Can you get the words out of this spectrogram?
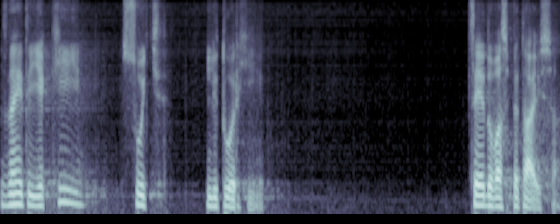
Знаєте, який суть літургії? Це я до вас питаюся.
